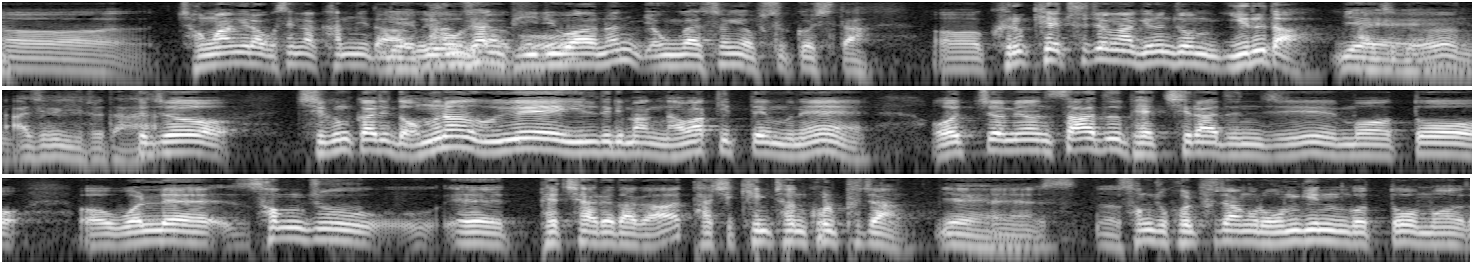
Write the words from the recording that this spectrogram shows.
어, 정황이라고 생각합니다. 예. 방산 비리와는 연관성이 없을 것이다. 어, 그렇게 추정하기는 좀 이르다. 예, 아직은. 아직은 이르다. 그저 지금까지 너무나 의외의 일들이 막 나왔기 때문에 어쩌면 사드 배치라든지 뭐또 어, 원래 성주에 배치하려다가 다시 김천 골프장, 예. 에, 어, 성주 골프장으로 옮긴 것도 뭐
